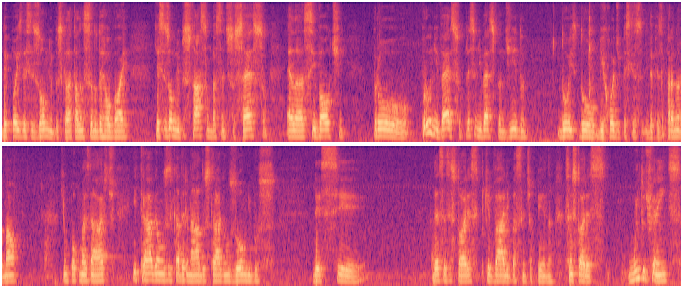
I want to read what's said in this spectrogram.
depois desses ônibus que ela está lançando do Hellboy, que esses ônibus façam bastante sucesso, ela se volte pro, pro universo, para esse universo expandido do, do Bureau de Pesquisa e Defesa Paranormal, que um pouco mais da arte, e tragam os encadernados, tragam os ônibus desse dessas histórias, porque vale bastante a pena. São histórias muito diferentes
